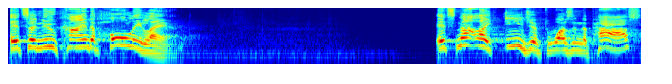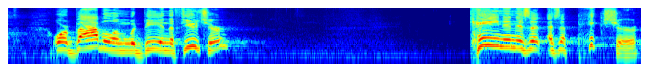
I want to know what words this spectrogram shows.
It's a new kind of holy land. It's not like Egypt was in the past or Babylon would be in the future. Canaan is a, is a picture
